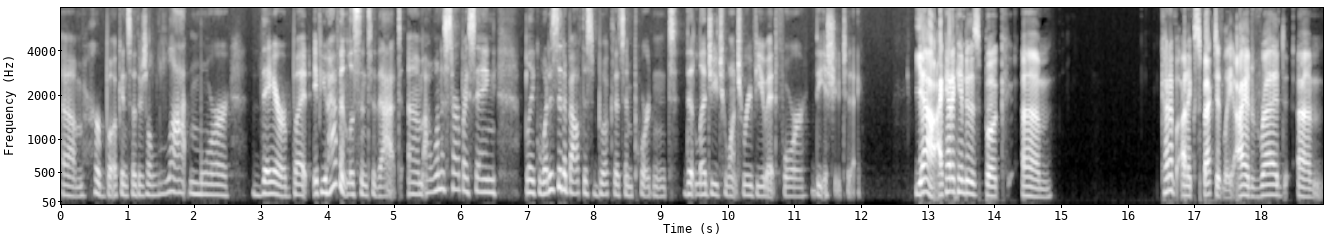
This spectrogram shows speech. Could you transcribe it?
um, her book, and so there's a lot more there. But if you haven't listened to that, um, I want to start by saying, Blake, what is it about this book that's important that led you to want to review it for the issue today? Yeah, I kind of came to this book um, kind of unexpectedly. I had read um,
